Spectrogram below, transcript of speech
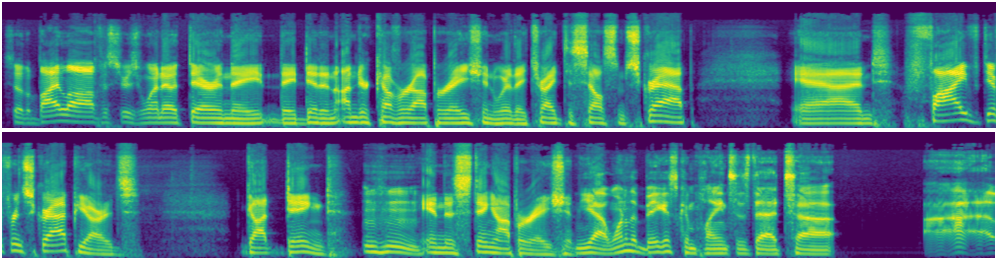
So the bylaw officers went out there and they they did an undercover operation where they tried to sell some scrap, and five different scrap yards got dinged in this sting operation. Yeah, one of the biggest complaints is that uh, uh,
